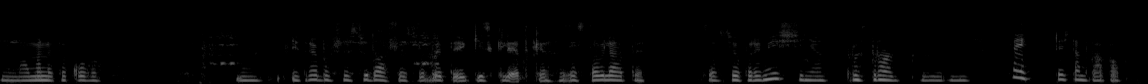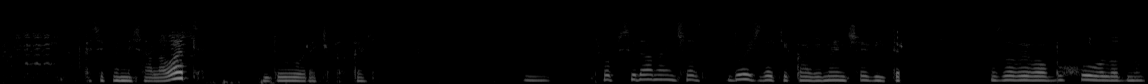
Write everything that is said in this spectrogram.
Нема в мене такого. І треба ще сюди щось робити, якісь клітки, заставляти це все приміщення, пространство, верніше. Ей, хтось там какав. Каже, помішала. От, дурочка, каже. Щоб сюди менше дощ затікав і менше вітер завивав, бо холодно.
